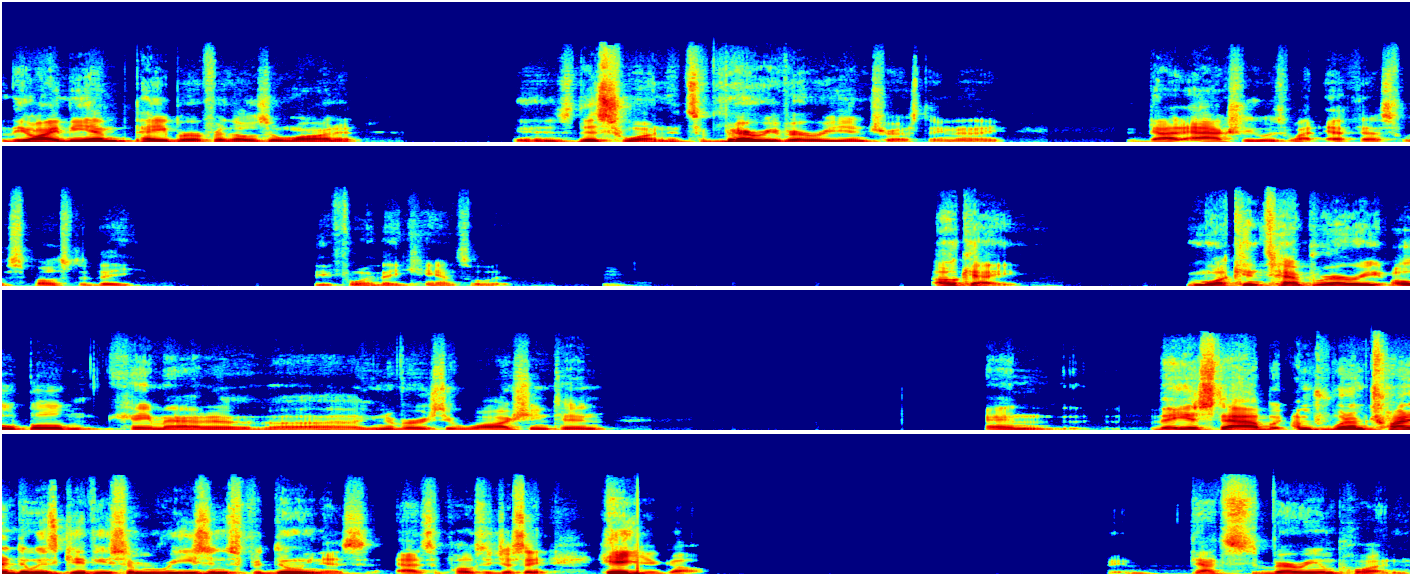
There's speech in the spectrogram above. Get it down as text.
The IBM paper, for those who want it, is this one. It's very, very interesting. They, that actually was what FS was supposed to be before they canceled it. Okay, more contemporary Opal came out of uh, University of Washington, and they established. I'm, what I'm trying to do is give you some reasons for doing this, as opposed to just saying, "Here you go." That's very important.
